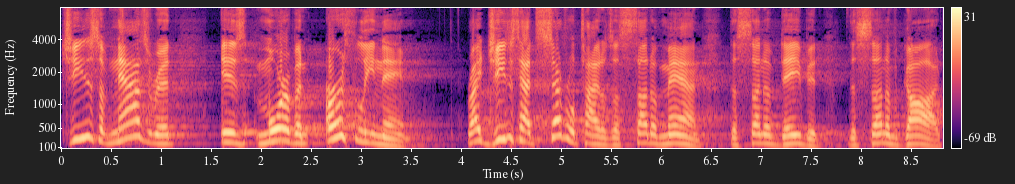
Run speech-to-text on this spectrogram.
Jesus of Nazareth is more of an earthly name, right? Jesus had several titles the Son of Man, the Son of David, the Son of God,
